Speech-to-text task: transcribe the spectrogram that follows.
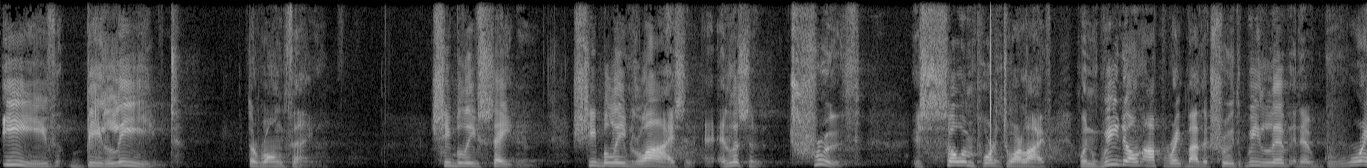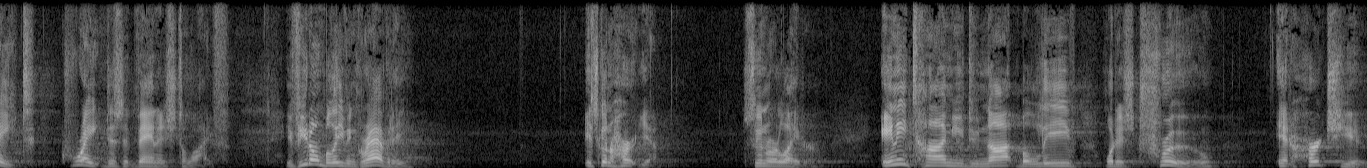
Eve believed the wrong thing. She believed Satan. She believed lies. And, and listen, truth is so important to our life. When we don't operate by the truth, we live in a great, great disadvantage to life. If you don't believe in gravity, it's going to hurt you sooner or later. Anytime you do not believe what is true, it hurts you.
